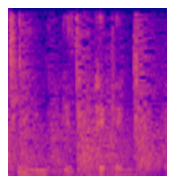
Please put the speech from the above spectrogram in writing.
Team is picking.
